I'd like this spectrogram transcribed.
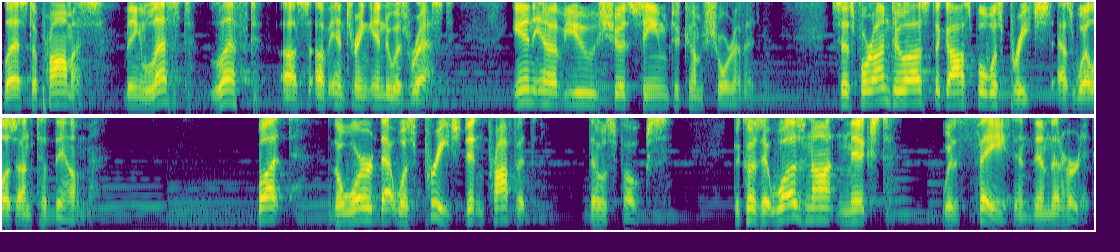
lest a promise being lest left us of entering into his rest, any of you should seem to come short of it. It says, For unto us the gospel was preached as well as unto them. But the word that was preached didn't profit those folks because it was not mixed with faith in them that heard it.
